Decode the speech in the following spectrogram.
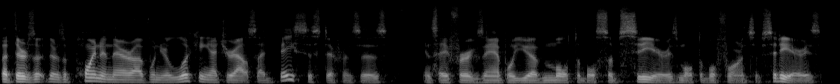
But there's a, there's a point in there of when you're looking at your outside basis differences, and say, for example, you have multiple subsidiaries, multiple foreign subsidiaries,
